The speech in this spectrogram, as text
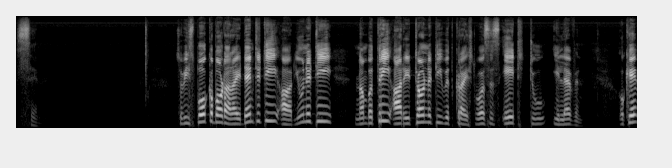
sin. So we spoke about our identity, our unity. Number three, our eternity with Christ, verses 8 to 11. Okay?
